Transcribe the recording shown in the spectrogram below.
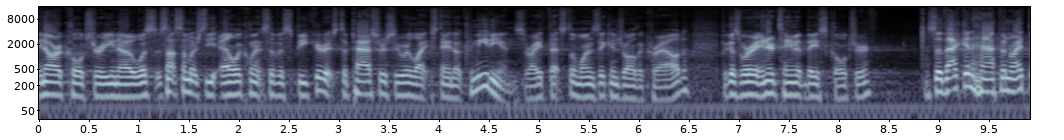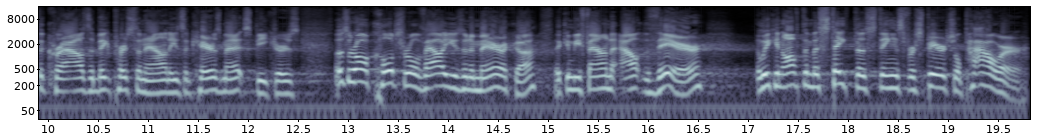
in our culture, you know, it's not so much the eloquence of a speaker, it's the pastors who are like stand up comedians, right? That's the ones that can draw the crowd because we're an entertainment based culture. So that can happen, right? The crowds, the big personalities, the charismatic speakers, those are all cultural values in America that can be found out there, and we can often mistake those things for spiritual power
